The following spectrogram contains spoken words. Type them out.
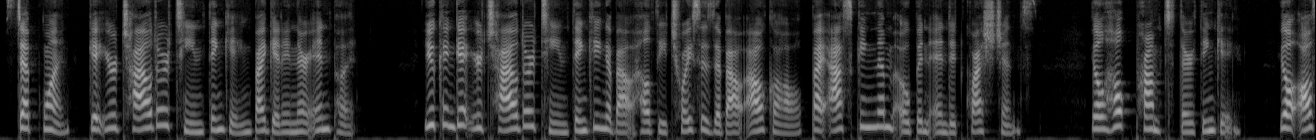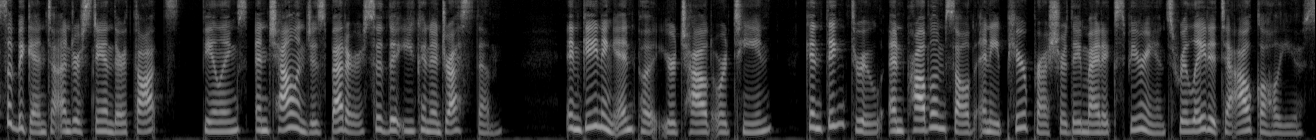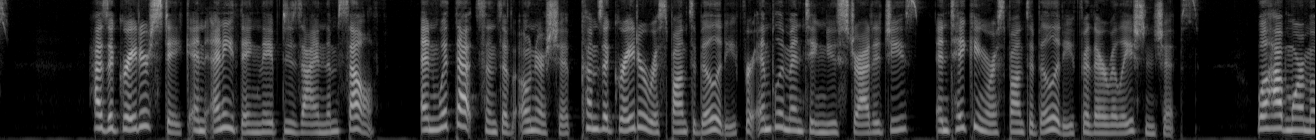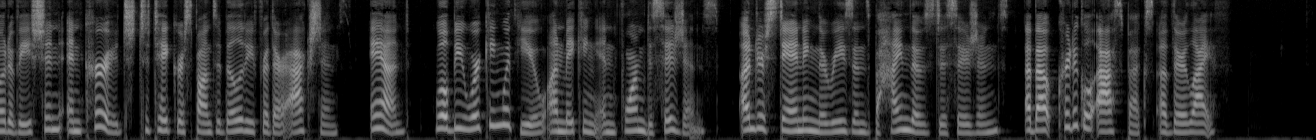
Step 1 Get your child or teen thinking by getting their input. You can get your child or teen thinking about healthy choices about alcohol by asking them open ended questions. You'll help prompt their thinking. You'll also begin to understand their thoughts, feelings, and challenges better so that you can address them. In gaining input, your child or teen can think through and problem solve any peer pressure they might experience related to alcohol use, has a greater stake in anything they've designed themselves. And with that sense of ownership comes a greater responsibility for implementing new strategies and taking responsibility for their relationships. Will have more motivation and courage to take responsibility for their actions, and will be working with you on making informed decisions understanding the reasons behind those decisions about critical aspects of their life.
